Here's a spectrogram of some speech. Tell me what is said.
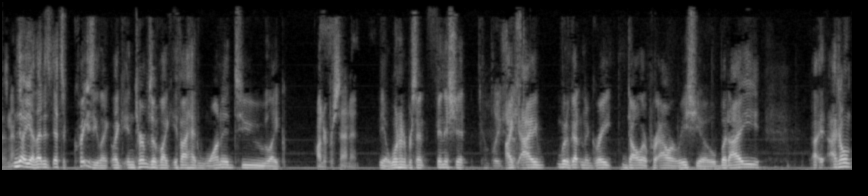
isn't it? No, yeah, that is that's a crazy like like in terms of like if I had wanted to like Hundred percent it. yeah 100% finish it, completion. I, I would have gotten a great dollar per hour ratio. But I I, I don't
